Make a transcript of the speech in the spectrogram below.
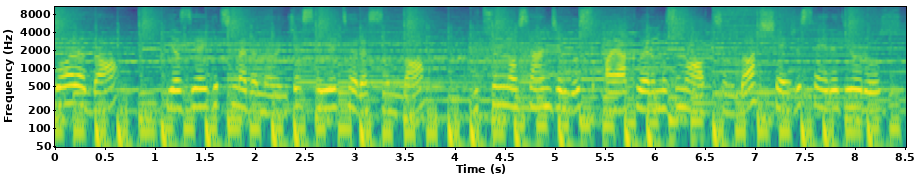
Bu arada yazıya gitmeden önce seyir terasında bütün Los Angeles ayaklarımızın altında şehri seyrediyoruz.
